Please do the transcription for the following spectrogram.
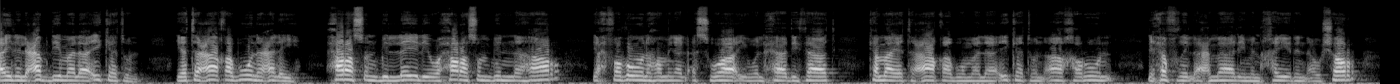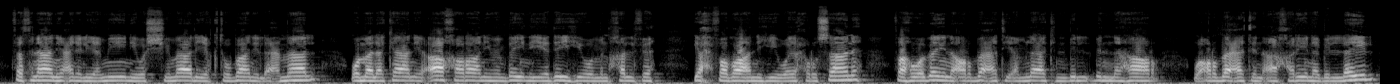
أي للعبد ملائكة يتعاقبون عليه حرس بالليل وحرس بالنهار يحفظونه من الأسواء والحادثات كما يتعاقب ملائكة آخرون لحفظ الأعمال من خير أو شر فاثنان عن اليمين والشمال يكتبان الأعمال وملكان آخران من بين يديه ومن خلفه يحفظانه ويحرسانه فهو بين أربعة أملاك بالنهار وأربعة آخرين بالليل.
